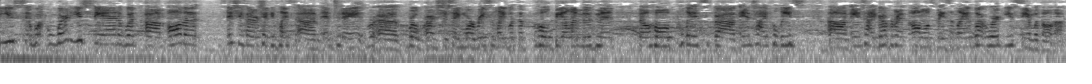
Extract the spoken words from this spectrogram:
do you where do you stand with um, all the issues that are taking place um, in today? Uh, well, I should say more recently with the whole BLM movement, the whole police uh, anti-police. Um, anti-government, almost basically. What, where do you stand with all that?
